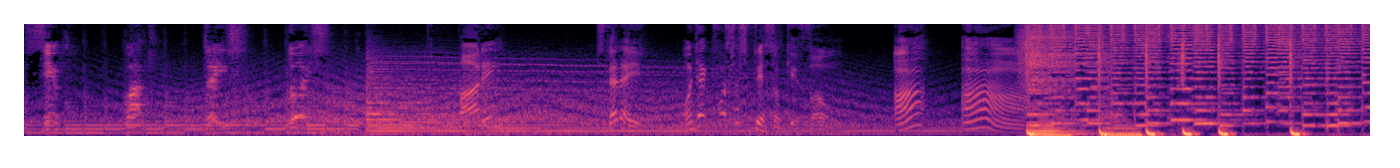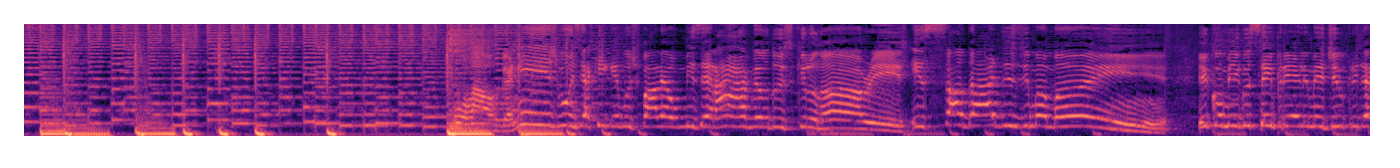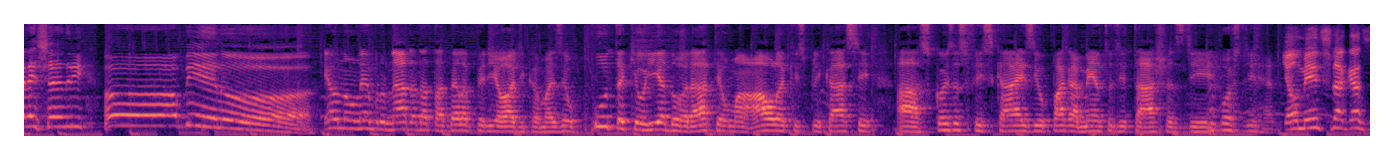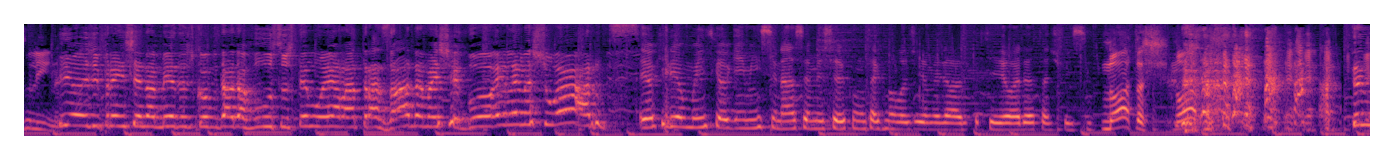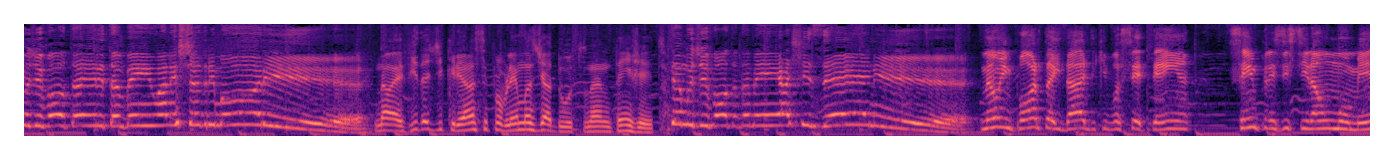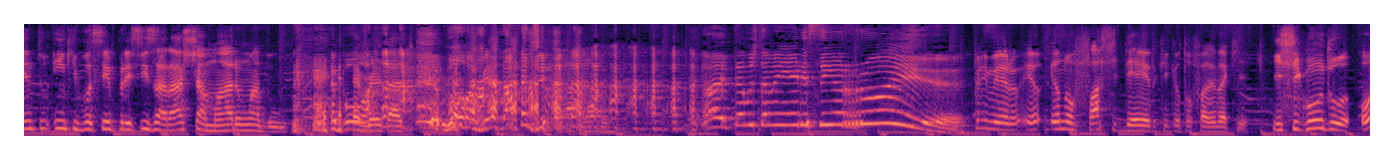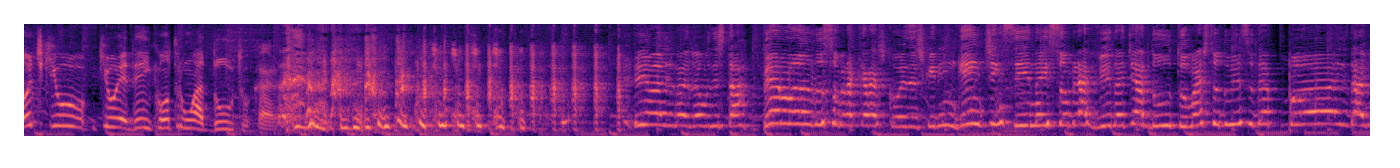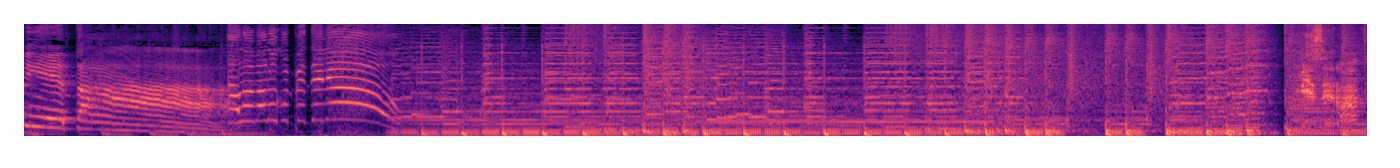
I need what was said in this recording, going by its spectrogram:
Cinco, quatro, três, dois. Parem. Espera aí. Onde é que vocês pensam que vão? Hã? Hã? Organismos! E aqui quem vos fala é o miserável do Esquilo Norris. E saudades de mamãe! E comigo sempre ele, o medíocre de Alexandre, Albino! Eu não lembro nada da tabela periódica, mas eu puta que eu ia adorar ter uma aula que explicasse as coisas fiscais e o pagamento de taxas de imposto de renda. E aumentos da gasolina. E hoje, preenchendo a mesa de convidado avulsos, temos ela atrasada, mas chegou, Helena Schwartz! Eu queria muito que alguém me ensinasse a mexer com tecnologia melhor, porque olha, tá difícil. Notas, notas. Temos de volta ele também, o Alexandre Mori! Não, é vida de criança e problemas de adulto, né? Não tem jeito. Temos de volta também a XN! Não importa a idade que você tenha, sempre existirá um momento em que você precisará chamar um adulto. É boa! É verdade. Boa, verdade! Aí temos também ele, sim, Rui! Primeiro, eu, eu não faço ideia do que, que eu tô fazendo aqui. E segundo, onde que o, que o ED encontra um adulto, cara? E hoje nós vamos estar perolando sobre aquelas coisas que ninguém te ensina e sobre a vida de adulto, mas tudo isso depois da vinheta! Alô, maluco pedelhão! Vida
